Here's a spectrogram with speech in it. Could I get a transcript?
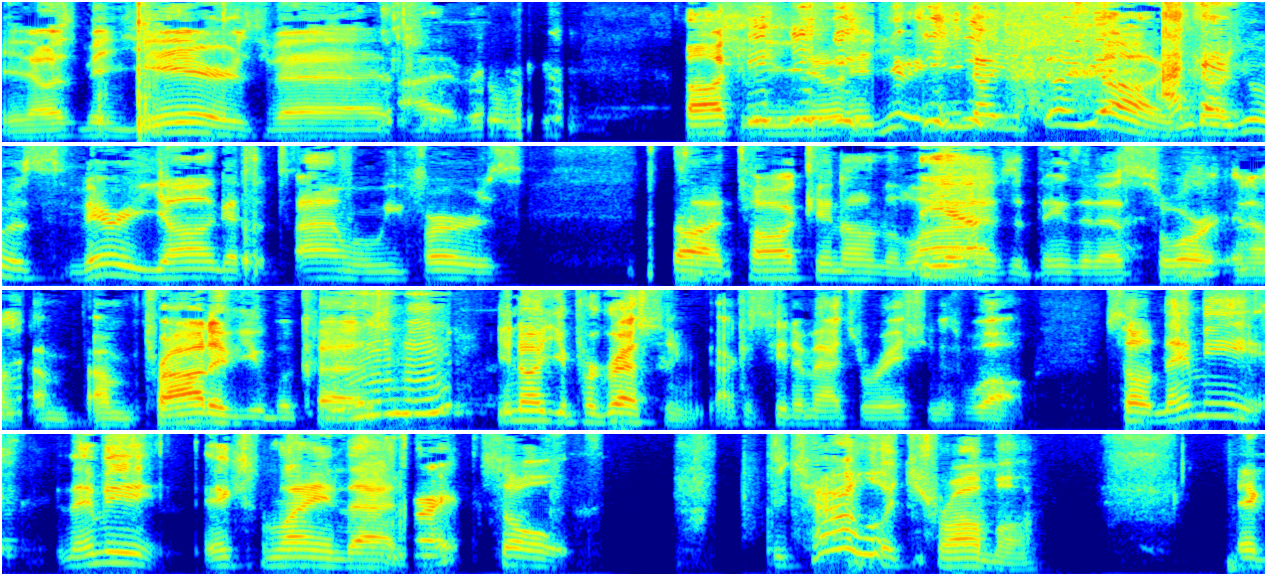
You know, it's been years, man. I remember talking to you, and you, you know, you're still young. You know, you was very young at the time when we first started talking on the Yeah. lives and things of that sort. And I'm, I'm, I'm proud of you because Mhm. you know you're progressing. I can see the maturation as well. So let me let me explain that Right. so the childhood trauma it,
